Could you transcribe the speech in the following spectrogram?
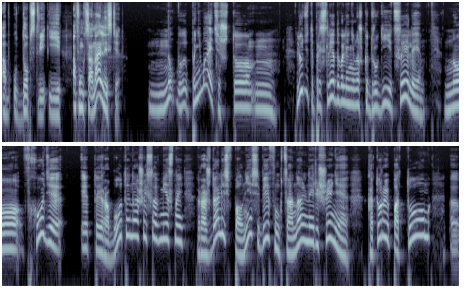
об удобстве и о функциональности. Ну, вы понимаете, что люди-то преследовали немножко другие цели, но в ходе этой работы нашей совместной рождались вполне себе функциональные решения, которые потом э,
